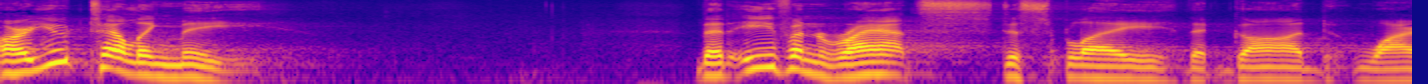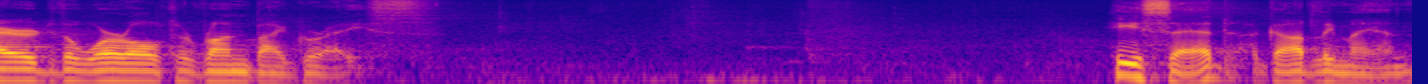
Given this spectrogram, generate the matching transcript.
Are you telling me that even rats display that God wired the world to run by grace. He said, a godly man,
